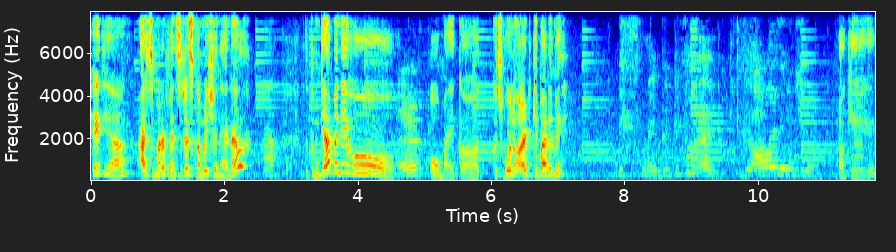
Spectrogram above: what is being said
Hey Thea, आज तुम्हारा फैंसी ड्रेस कॉम्बिनेशन है ना? हाँ. तो तुम क्या बने हो? ओ माई गॉड कुछ बोलो अर्थ के बारे में? Okay.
